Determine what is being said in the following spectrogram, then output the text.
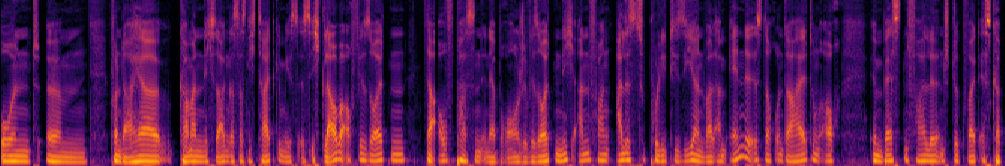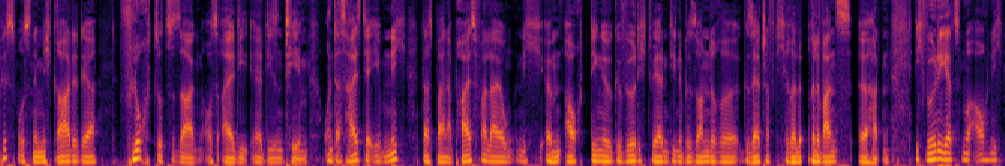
Und ähm, von daher kann man nicht sagen, dass das nicht zeitgemäß ist. Ich glaube auch, wir sollten da aufpassen in der Branche. Wir sollten nicht anfangen, alles zu politisieren, weil am Ende ist doch Unterhaltung auch im besten Falle ein Stück weit Eskapismus, nämlich gerade der Flucht sozusagen aus all die, äh, diesen Themen. Und das heißt ja eben nicht, dass bei einer Preisverleihung nicht ähm, auch Dinge gewürdigt werden, die eine besondere gesellschaftliche Rele Relevanz äh, hatten. Ich würde jetzt nur auch nicht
